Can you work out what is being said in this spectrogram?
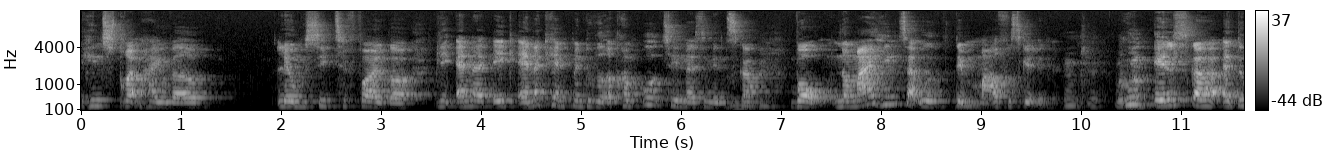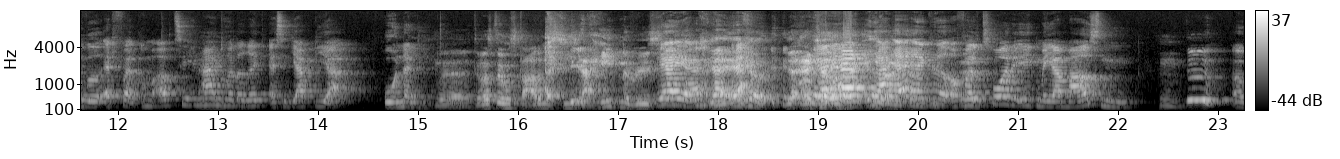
hendes drøm har jo været at lave musik til folk og blive aner- ikke anerkendt, men du ved, at komme ud til en masse mennesker. Mm. Hvor når mig og hende tager ud, det er meget forskelligt. Okay. Hun elsker, at du ved, at folk kommer op til hende. Ej, du har lavet rigtigt. Altså, jeg bliver underlig. Ja, det var også det, hun startede med at sige. Jeg er helt nervøs. Ja, ja. Jeg er akavet. Jeg er akavet. jeg er akavet, og folk tror det ikke, men jeg er meget sådan... Mm. Og,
